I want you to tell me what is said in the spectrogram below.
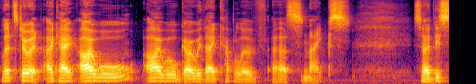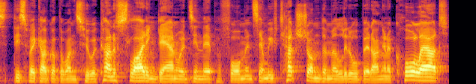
let's do it. Okay, I will. I will go with a couple of uh, snakes. So this this week I've got the ones who are kind of sliding downwards in their performance, and we've touched on them a little bit. I'm going to call out,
